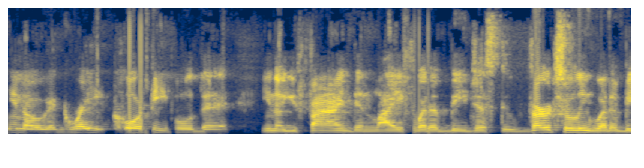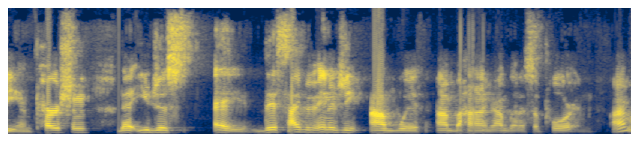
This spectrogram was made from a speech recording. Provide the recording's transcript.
you know a great core people that you know you find in life, whether it be just through virtually, whether it be in person, that you just hey, this type of energy I'm with, I'm behind, I'm gonna support. And I'm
